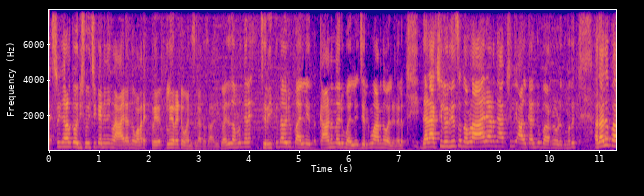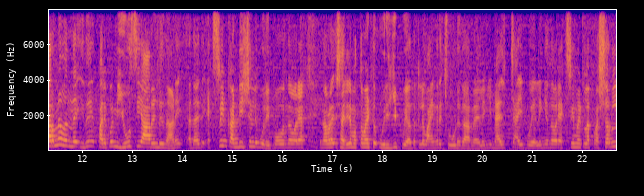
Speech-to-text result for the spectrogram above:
എക്സ്ട്രീങ്ങൾക്ക് പരിശോധിച്ച് കഴിഞ്ഞാൽ നിങ്ങൾ ആരാന്ന് വളരെ ക്ലിയർ ആയിട്ട് മനസ്സിലാക്കാൻ സാധിക്കും. അതായത് നമ്മളിങ്ങനെ ചിരിക്കുന്ന ഒരു പല്ല് കാണുന്ന ഒരു പല്ല് ചെറുക്കും കാണുന്ന പല്ലുണ്ടല്ലോ ഇതാണ് ആക്ച്വലി ഒരു ദിവസം നമ്മൾ ആരാണെന്ന് ആക്ച്വലി ആൾക്കാർക്ക് പറഞ്ഞു കൊടുക്കുന്നത്. അതായത് പറഞ്ഞു വന്ന് ഇത് പലപ്പോഴും യൂസ് ചെയ്യാറുണ്ട് എന്നാണ്. അതായത് എക്സ്ട്രീം കണ്ടീഷനിൽ പോലും ഇപ്പോൾ എന്താ പറയുക നമ്മളെ ശരീരം മൊത്തമായിട്ട് ഉരുകിപ്പോയി. അതിൽ ഭയങ്കര ചൂട് കാരണം അല്ലെങ്കിൽ മെൽറ്റ് ആയി പോയി അല്ലെങ്കിൽ എന്താ പറയുക എക്സ്ട്രീം ആയിട്ടുള്ള പ്രഷറിൽ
